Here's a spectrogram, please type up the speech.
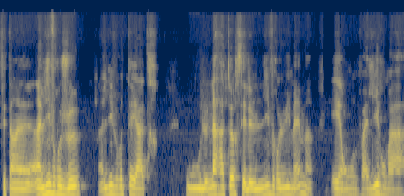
C'est un, un livre-jeu un livre théâtre où le narrateur, c'est le livre lui-même. Et on va lire, on va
